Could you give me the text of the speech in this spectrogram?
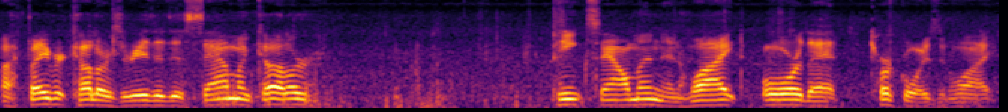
My favorite colors are either this salmon color, pink salmon and white, or that turquoise and white.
